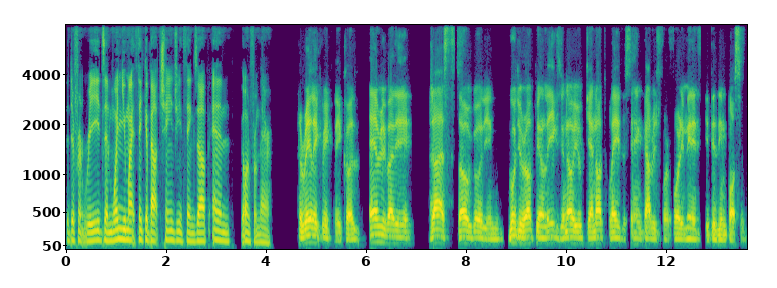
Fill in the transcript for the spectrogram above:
the different reads and when you might think about changing things up and going from there. really quickly because everybody just so good in good European leagues. You know, you cannot play the same coverage for 40 minutes. It is impossible.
